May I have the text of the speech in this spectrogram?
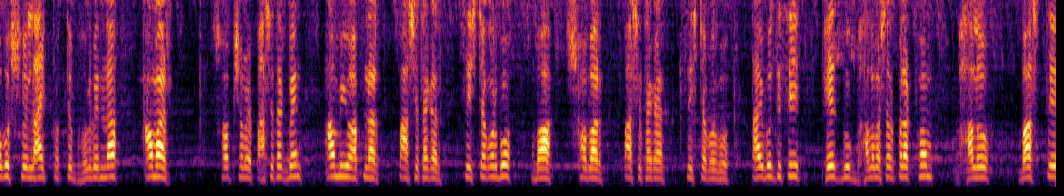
অবশ্যই লাইক করতে ভুলবেন না। আমার সবসময় পাশে থাকবেন। আমিও আপনার পাশে থাকার চেষ্টা করব বা সবার পাশে থাকার চেষ্টা করব। তাই বলতেছি ফেসবুক ভালোবাসার প্ল্যাটফর্ম ভালোবাসতে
